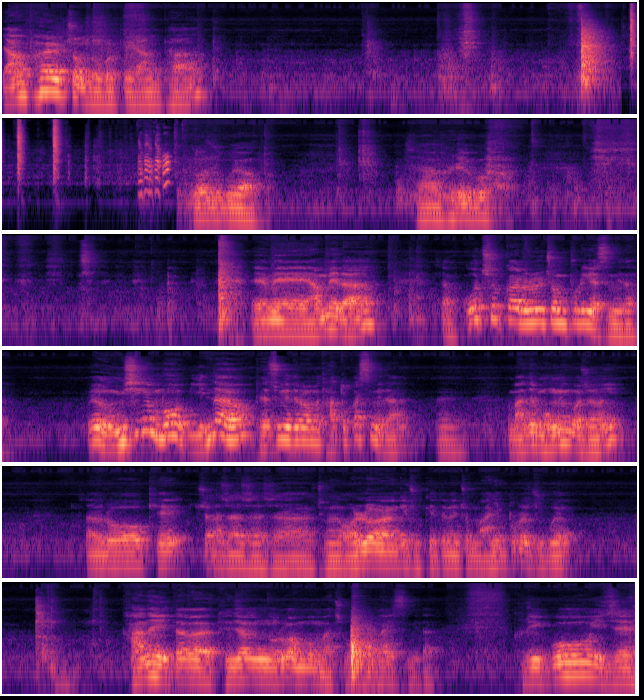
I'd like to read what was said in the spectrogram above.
양파를 좀 넣어볼게요. 양파 넣어주고요. 자 그리고 애매합니다. 자 고춧가루를 좀 뿌리겠습니다. 왜 음식에 뭐 있나요? 배속에 들어가면 다 똑같습니다. 예. 만들어 먹는 거죠. 자 이렇게 짜자자자 저는 얼얼하는 게 좋기 때문에 좀 많이 뿌려주고요. 간에 이따가 된장으로 한번 맞춰보도록 하겠습니다. 그리고 이제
